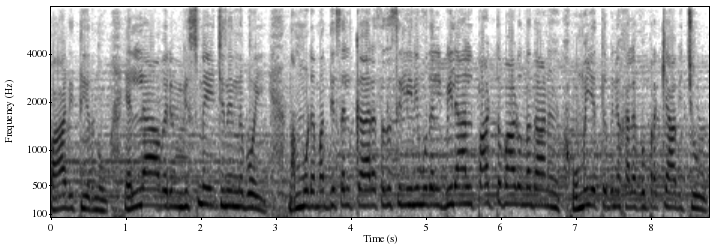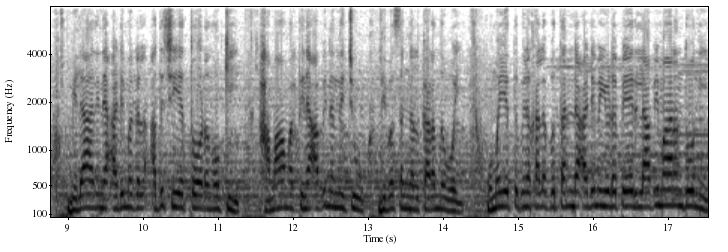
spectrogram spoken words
പാടിത്തീർന്നു. എല്ലാവരും വിസ്മയിച്ചു നിന്നുപോയി. നമ്മുടെ മദ്യസൽക്കാര സദസ്സിൽ ഇനി മുതൽ ബിലാൽ പാട്ടുപാടുന്നതാണ് ഉമയത്ത് ബിനു ഖലഫ് പ്രഖ്യാപിച്ചു. ബിലാലിനെ അടിമകൾ അതിശയത്തോടെ നോക്കി. ഹമാമത്തിനെ അഭിനന്ദിച്ചു. ദിവസങ്ങൾ കടന്നുപോയി. ഉമയത്ത് ബിനു ഖലഫ് തന്റെ അടിമയുടെ പേരിൽ അഭിമാനം തോന്നി.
